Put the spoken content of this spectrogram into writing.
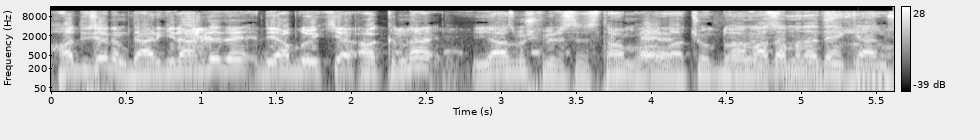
Hadi canım dergilerde de Diablo 2 hakkında yazmış birisiniz. Tamam Evet. valla çok doğru. Tam adamına denk gelmiş.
